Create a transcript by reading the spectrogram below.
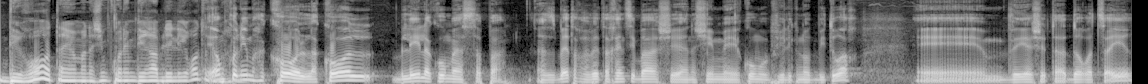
דירות, היום אנשים קונים דירה בלי לראות אותה. היום בכלל. קונים הכל, הכל בלי לקום מהספה. אז בטח ובטח אין סיבה שאנשים אה, יקומו בשביל לקנות ביטוח. אה, ויש את הדור הצעיר,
